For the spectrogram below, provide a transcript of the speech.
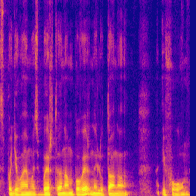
Сподіваємось, Берта нам поверне Лютана і Фоун.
